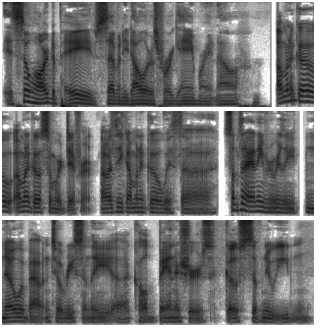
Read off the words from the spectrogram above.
it's so hard to pay seventy dollars for a game right now. I'm gonna go. I'm gonna go somewhere different. I think I'm gonna go with uh, something I didn't even really know about until recently, uh, called Banishers: Ghosts of New Eden.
